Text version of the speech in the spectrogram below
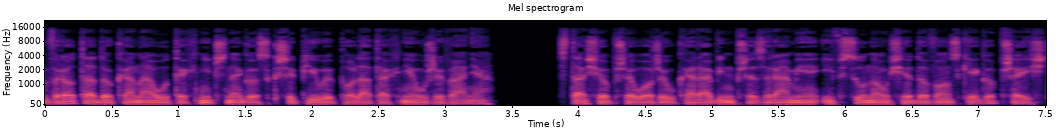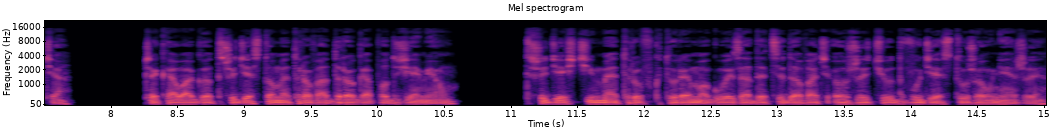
Wrota do kanału technicznego skrzypiły po latach nieużywania. Stasio przełożył karabin przez ramię i wsunął się do wąskiego przejścia. Czekała go trzydziestometrowa droga pod ziemią. Trzydzieści metrów, które mogły zadecydować o życiu dwudziestu żołnierzy.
